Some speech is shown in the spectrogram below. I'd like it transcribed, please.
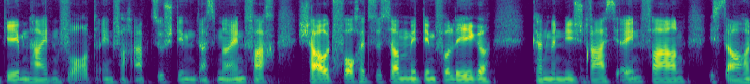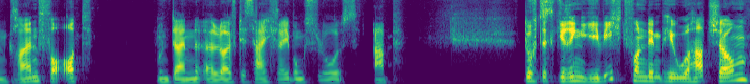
Gegebenheiten vor Ort einfach abzustimmen, dass man einfach schaut, vorher zusammen mit dem Verleger, kann man die Straße einfahren, ist auch ein Kran vor Ort und dann äh, läuft es eigentlich reibungslos ab. Durch das geringe Gewicht von dem PU-Hartschaum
